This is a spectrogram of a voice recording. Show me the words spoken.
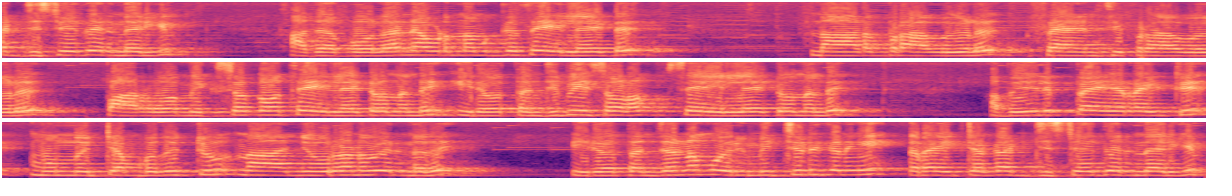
അഡ്ജസ്റ്റ് ചെയ്ത് തരുന്നതായിരിക്കും. അതേപോലെ തന്നെ അവിടെ നമുക്ക് സെയിലായിട്ട് നാടൻ പ്രാവുകൾ ഫാൻസി പ്രാവുകൾ പർവ മിക്സ് ഒക്കെ സെയിലായിട്ട് വന്നിട്ടുണ്ട്. ഇരുപത്തഞ്ച് പീസോളം സെയിലായിട്ട് വന്നിട്ടുണ്ട്. അപ്പൊ ഇതിൽ പേ റേറ്റ് മുന്നൂറ്റമ്പത് ടു നാനൂറാണ് വരുന്നത്. ഇരുപത്തഞ്ചെണ്ണം ഒരുമിച്ച് എടുക്കണമെങ്കിൽ റേറ്റ് ഒക്കെ അഡ്ജസ്റ്റ് ചെയ്ത് തരുന്നതായിരിക്കും.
